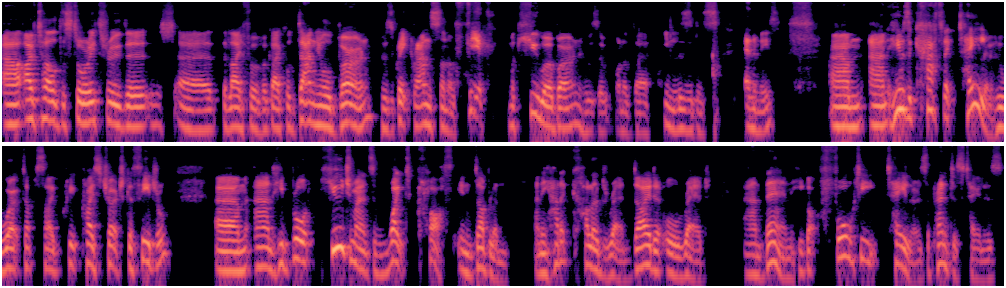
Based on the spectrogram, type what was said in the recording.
uh, I've told the story through the uh, the life of a guy called Daniel Byrne, who was a great grandson of Fiach McHugh O'Byrne, who was a, one of uh, Queen Elizabeth's enemies. Um, and he was a Catholic tailor who worked upside Christ Church Cathedral. Um, and he brought huge amounts of white cloth in Dublin, and he had it coloured red, dyed it all red. And then he got 40 tailors, apprentice tailors.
